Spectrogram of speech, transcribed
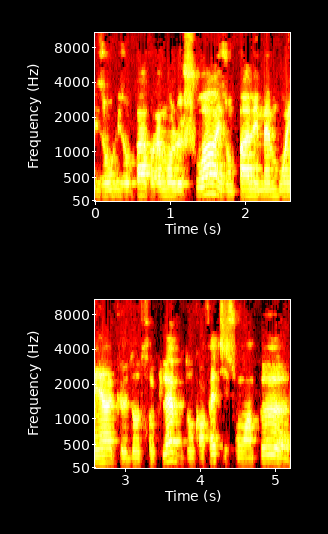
ils ont ils ont pas vraiment le choix, ils ont pas les mêmes moyens que d'autres clubs, donc en fait ils sont un peu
